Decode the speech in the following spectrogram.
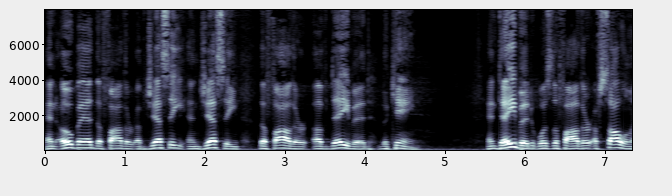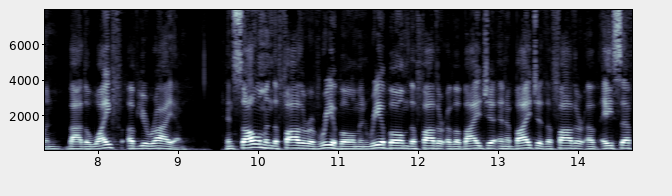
and Obed the father of Jesse, and Jesse the father of David the king. And David was the father of Solomon by the wife of Uriah and Solomon the father of Rehoboam, and Rehoboam the father of Abijah, and Abijah the father of Asaph,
